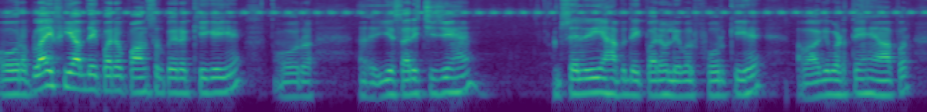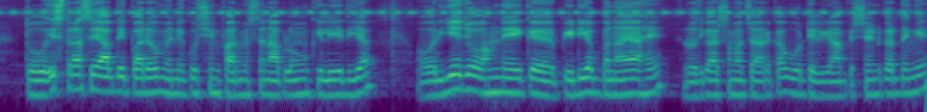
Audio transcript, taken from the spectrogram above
और अप्लाई फ़ी आप देख पा रहे हो, पाँच सौ रखी गई है और ये सारी चीज़ें हैं। सैलरी यहाँ पर देख पा रहे हो लेवल फोर की है। अब आगे बढ़ते हैं यहाँ पर। तो इस तरह से आप देख पा रहे हो, मैंने कुछ इन्फॉर्मेशन आप लोगों के लिए दिया। और ये जो हमने एक पीडीएफ बनाया है रोज़गार समाचार का, वो टेलीग्राम पे सेंड कर देंगे।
